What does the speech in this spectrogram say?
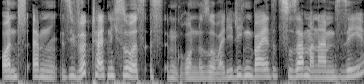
Und ähm, sie wirkt halt nicht so, es ist im Grunde so, weil die liegen beide zusammen an einem See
